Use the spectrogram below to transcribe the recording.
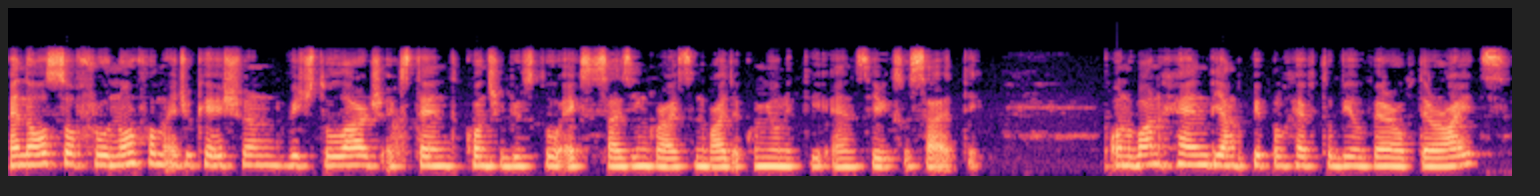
and also through non-formal education, which to a large extent contributes to exercising rights in wider community and civic society. On one hand, young people have to be aware of their rights,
